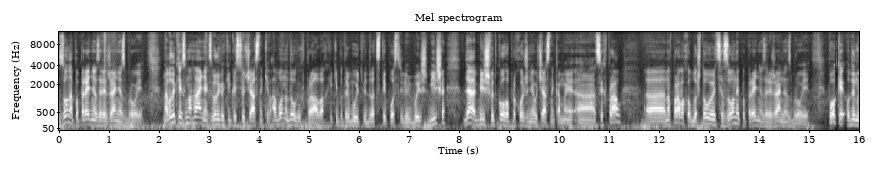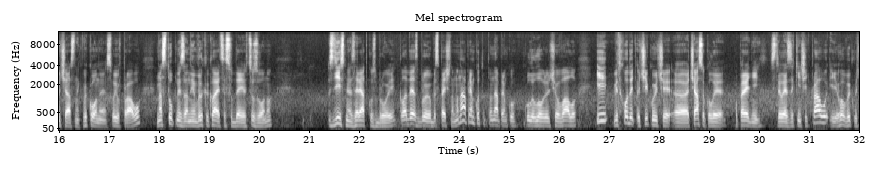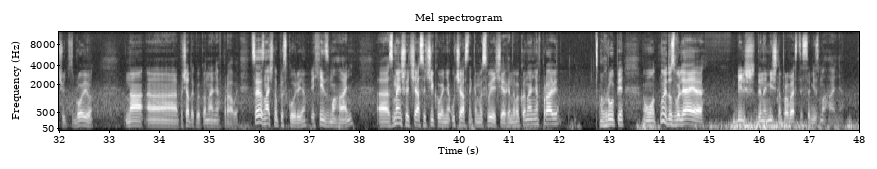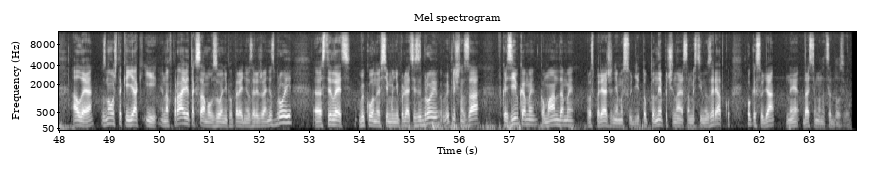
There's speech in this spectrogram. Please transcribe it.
зона попереднього заряджання зброї. На великих змаганнях з великою кількістю учасників або на довгих вправах, які потребують від 20 пострілів більше, для більш швидкого проходження учасниками е, цих вправ е, на вправах облаштовуються зони попереднього заряджання зброї. Поки один учасник виконує свою вправу, наступний за ним викликається суддею в цю зону здійснює зарядку зброї, кладе зброю у безпечному напрямку, тобто в напрямку кулевловлюючого валу, і відходить, очікуючи е, часу, коли попередній стрілець закінчить праву і його викличуть зброєю на е, початок виконання вправи. Це значно прискорює хід змагань, е, зменшує час очікування учасниками своєї черги на виконання вправі в групі, от, ну і дозволяє більш динамічно провести самі змагання. Але знову ж таки, як і на вправі, так само в зоні попереднього заряджання зброї, е, стрілець виконує всі маніпуляції зі зброєю виключно за вказівками, командами, розпорядженнями судді. Тобто не починає самостійну зарядку, поки суддя не дасть йому на це дозвіл.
